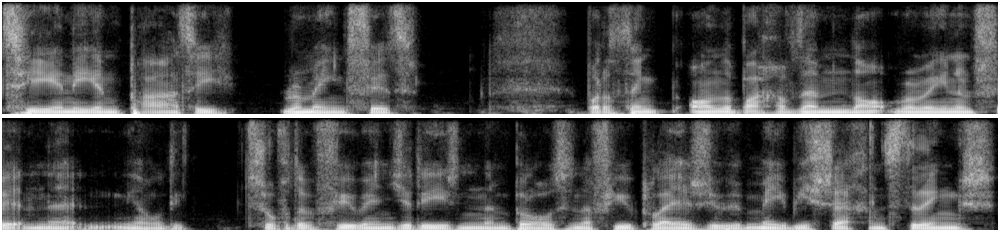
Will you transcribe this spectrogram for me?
Tierney and Partey remain fit. But I think on the back of them not remaining fit and, you know, they suffered a few injuries and then brought in a few players who may be second strings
